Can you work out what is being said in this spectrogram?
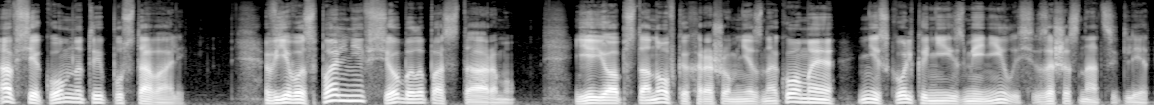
а все комнаты пустовали. В его спальне все было по-старому. Ее обстановка, хорошо мне знакомая, нисколько не изменилась за 16 лет.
